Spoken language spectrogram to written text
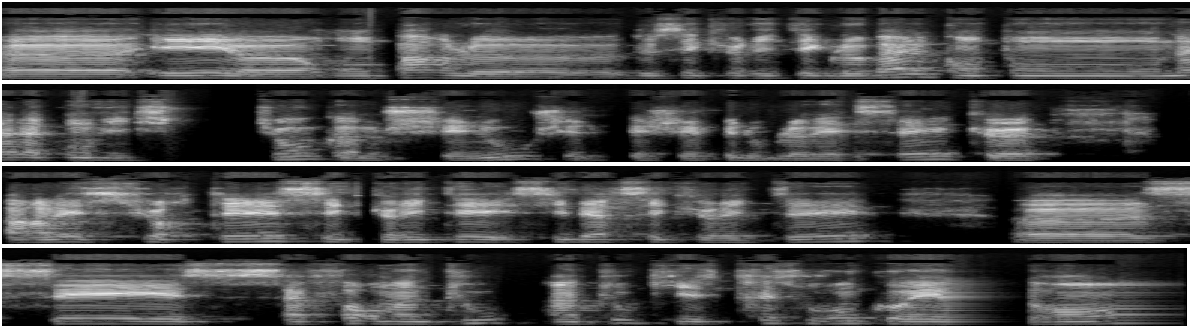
et on parle de sécurité globale quand on a la conviction comme chez nous, chez, chez PwC, que parler sûreté, sécurité, cybersécurité, euh, c'est ça forme un tout, un tout qui est très souvent cohérent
